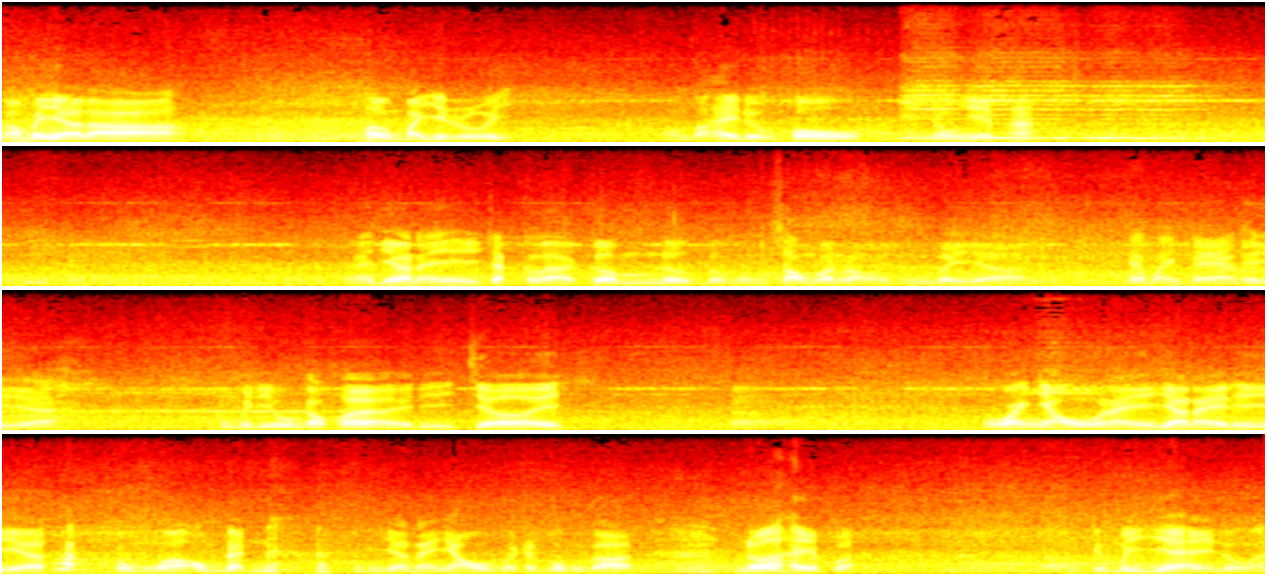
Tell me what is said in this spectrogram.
à, bây giờ là hơn 7 giờ rưỡi chúng ta thấy đường phố nhộn nhịp ha. À, giờ này chắc là cơm nước rồi cũng xong hết rồi chuẩn bị ờ, các bạn trẻ thì ờ, chuẩn bị đi uống cà phê đi chơi. À, quán nhậu này giờ này thì khách cũng ờ, ổn định. Giờ này nhậu có chắc cũng có nửa hiệp rồi chuẩn bị về luôn rồi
